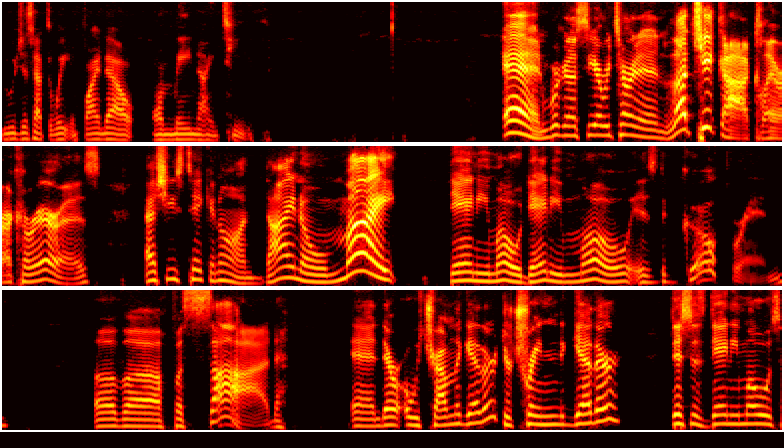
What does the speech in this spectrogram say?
We would just have to wait and find out on May 19th. And we're gonna see a return in La Chica Clara Carreras as she's taking on Dynamite Danny Moe. Danny Moe is the girlfriend of uh Facade, and they're always traveling together. They're training together. This is Danny Moe's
